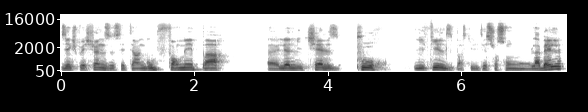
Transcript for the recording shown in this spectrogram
The Expressions, c'était un groupe formé par euh, Leon Mitchells pour Lee Fields, parce qu'il était sur son label.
